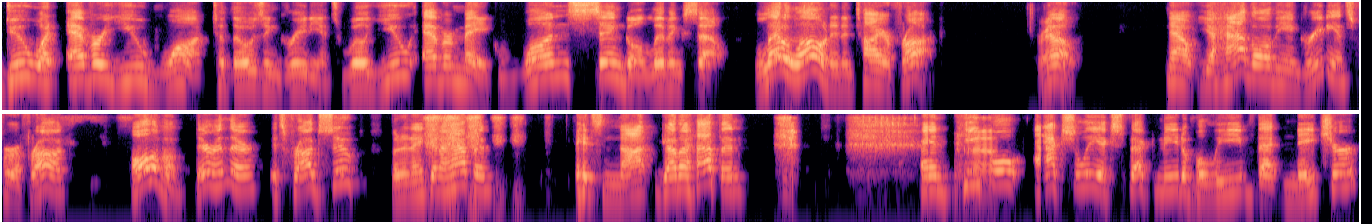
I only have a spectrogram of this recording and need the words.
do whatever you want to those ingredients. Will you ever make one single living cell, let alone an entire frog? Right. No. Now, you have all the ingredients for a frog, all of them. They're in there. It's frog soup, but it ain't to happen. it's not to happen. And uh. people uh. actually expect me to believe that nature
